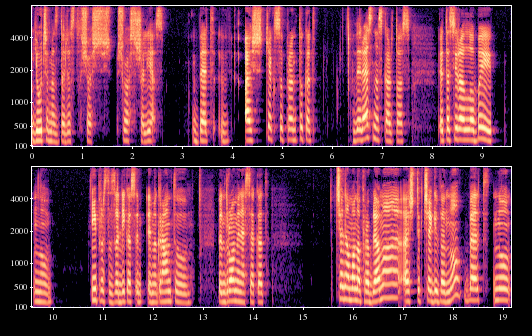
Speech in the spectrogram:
jaučiamės dalis šios, šios šalies. Bet aš kiek suprantu, kad vyresnės kartos, ir tas yra labai nu, įprastas dalykas imigrantų bendruomenėse, kad čia ne mano problema, aš tik čia gyvenu, bet, nu,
